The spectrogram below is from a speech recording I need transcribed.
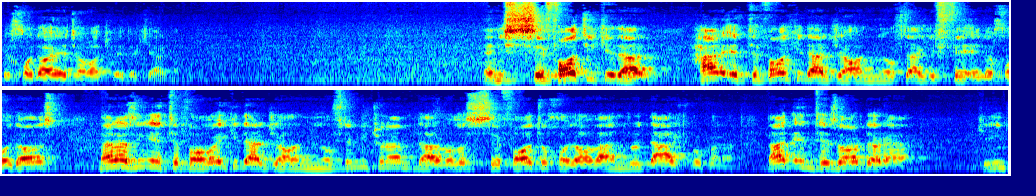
به خدا اعتقاد پیدا کردم. یعنی صفاتی که در هر اتفاقی که در جهان میفته اگه فعل خداست من از این اتفاقایی که در جهان میفته می‌تونم در واقع صفات خداوند رو درک بکنم. بعد انتظار دارم که این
